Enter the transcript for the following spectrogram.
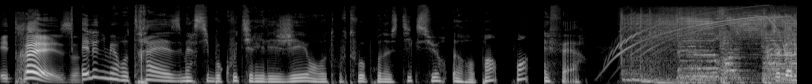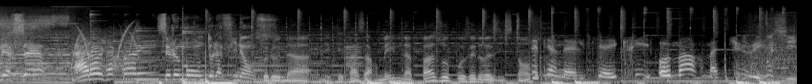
et 13. Et le numéro 13, merci beaucoup Thierry Léger. On retrouve tous vos pronostics sur europe1.fr. Cet adversaire, c'est le monde de la finance. Colonna n'était pas armé, il n'a pas opposé de résistance. C'est bien elle qui a écrit Omar m'a tué. Voici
